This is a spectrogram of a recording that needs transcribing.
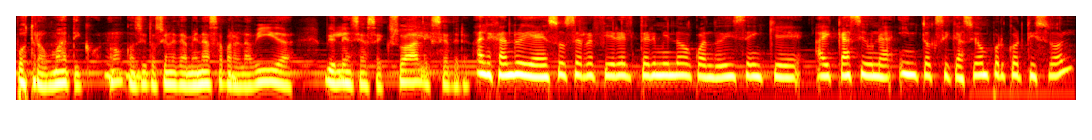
postraumático, ¿no? con situaciones de amenaza para la vida, violencia sexual, etc. Alejandro, ¿y a eso se refiere el término cuando dicen que hay casi una intoxicación por cortisol?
